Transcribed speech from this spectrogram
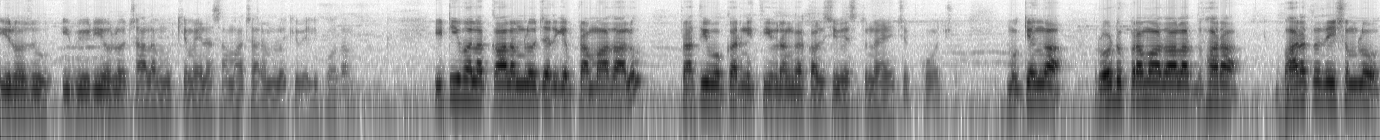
ఈరోజు ఈ వీడియోలో చాలా ముఖ్యమైన సమాచారంలోకి వెళ్ళిపోదాం. ఇటీవల కాలంలో జరిగే ప్రమాదాలు ప్రతి ఒక్కరిని తీవ్రంగా కలిసివేస్తున్నాయని చెప్పుకోవచ్చు. ముఖ్యంగా రోడ్డు ప్రమాదాల ద్వారా భారతదేశంలో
